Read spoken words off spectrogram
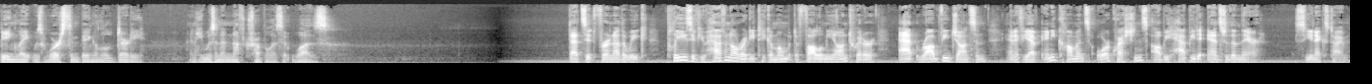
Being late was worse than being a little dirty, and he was in enough trouble as it was. That's it for another week. Please, if you haven't already, take a moment to follow me on Twitter at Rob V. Johnson, and if you have any comments or questions, I'll be happy to answer them there. See you next time.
